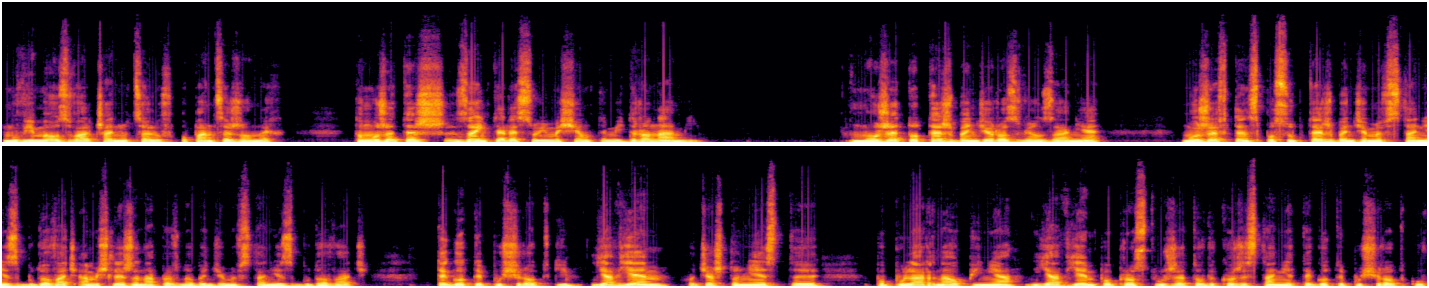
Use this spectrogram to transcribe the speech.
mówimy o zwalczaniu celów opancerzonych, to może też zainteresujmy się tymi dronami. Może to też będzie rozwiązanie, może w ten sposób też będziemy w stanie zbudować, a myślę, że na pewno będziemy w stanie zbudować tego typu środki. Ja wiem, chociaż to nie jest y, popularna opinia, ja wiem po prostu, że to wykorzystanie tego typu środków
